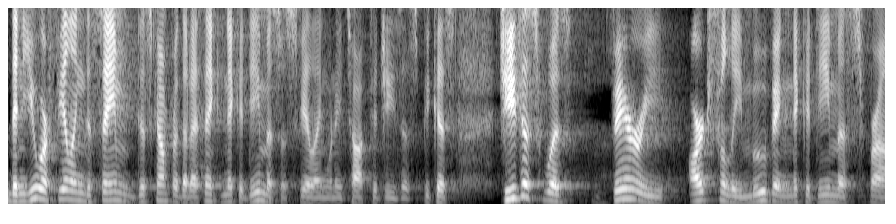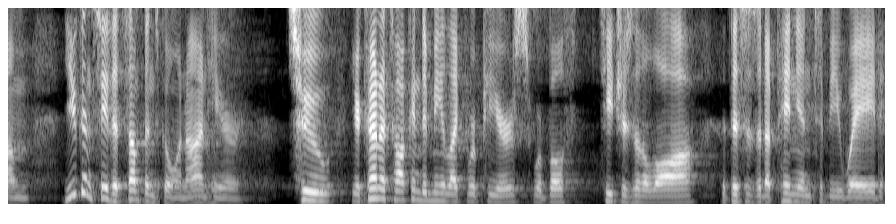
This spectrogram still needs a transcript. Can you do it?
then you are feeling the same discomfort that I think Nicodemus was feeling when he talked to Jesus, because Jesus was very artfully moving Nicodemus from, you can see that something's going on here, to, you're kind of talking to me like we're peers, we're both teachers of the law, that this is an opinion to be weighed,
